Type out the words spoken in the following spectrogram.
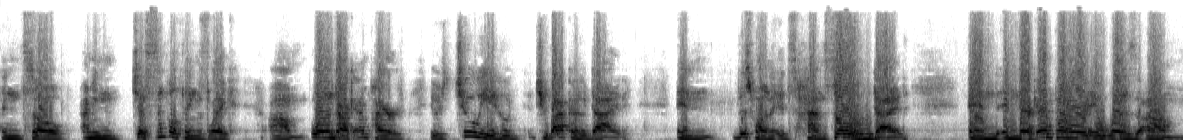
And so, I mean, just simple things like, um, well, in Dark Empire, it was Chewie who, Chewbacca who died. In this one, it's Han Solo who died. And in Dark Empire, it was, um,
